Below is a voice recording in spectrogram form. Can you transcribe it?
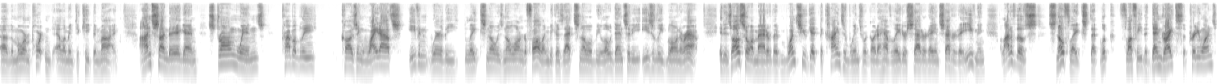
uh, the more important element to keep in mind. On Sunday, again, strong winds, probably causing whiteouts, even where the lake snow is no longer falling, because that snow will be low density, easily blown around. It is also a matter that once you get the kinds of winds we're going to have later Saturday and Saturday evening, a lot of those snowflakes that look fluffy, the dendrites, the pretty ones,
